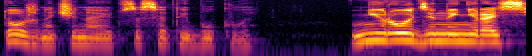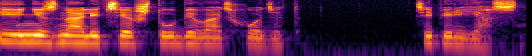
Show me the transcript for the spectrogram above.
тоже начинаются с этой буквы. Ни Родины, ни России не знали те, что убивать ходят. Теперь ясно.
